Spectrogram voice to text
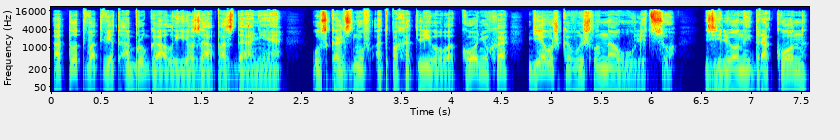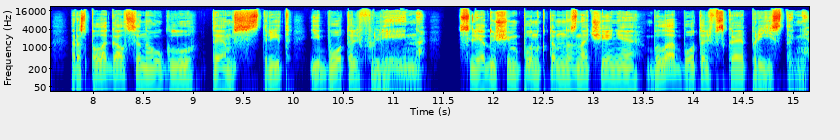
а тот в ответ обругал ее за опоздание. Ускользнув от похотливого конюха, девушка вышла на улицу. «Зеленый дракон» располагался на углу Темс-стрит и Боттельф-лейн — Следующим пунктом назначения была Ботальфская пристань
